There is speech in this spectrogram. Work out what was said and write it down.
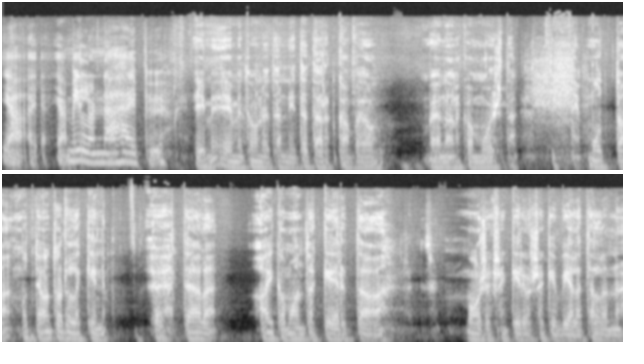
Ja, ja milloin nämä häipyy? Ei me, ei me tunneta niitä tarkkaan, vai mä en ainakaan muista. Mutta, mutta ne on todellakin äh, täällä aika monta kertaa, Mooseksen kirjossakin vielä tällainen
